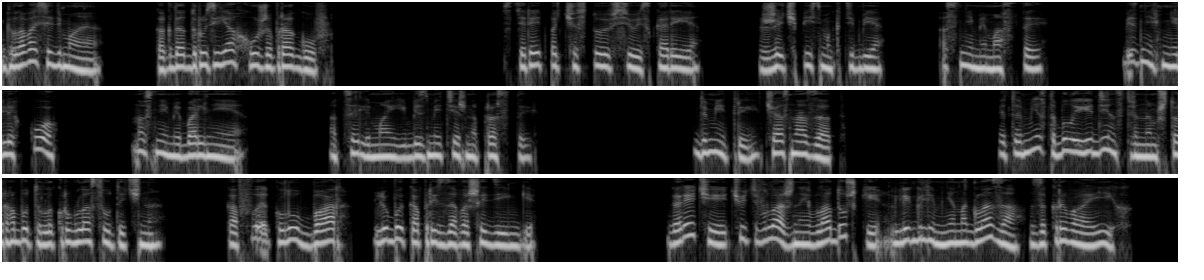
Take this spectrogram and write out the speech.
Глава седьмая. Когда друзья хуже врагов. Стереть подчистую всю и скорее. Сжечь письма к тебе, а с ними мосты. Без них нелегко, но с ними больнее. А цели мои безмятежно просты. Дмитрий, час назад. Это место было единственным, что работало круглосуточно. Кафе, клуб, бар, любой каприз за ваши деньги. Горячие, чуть влажные ладошки легли мне на глаза, закрывая их.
